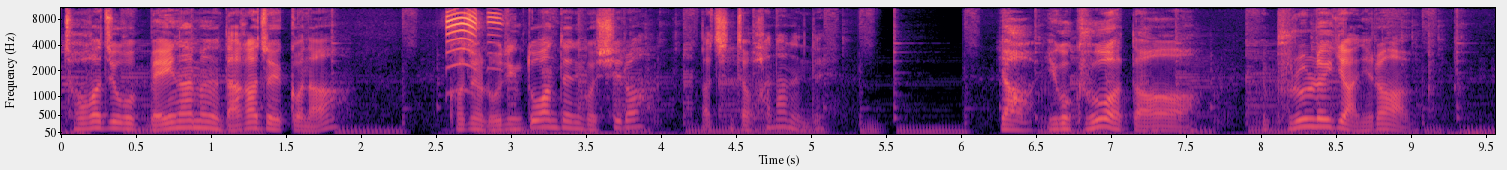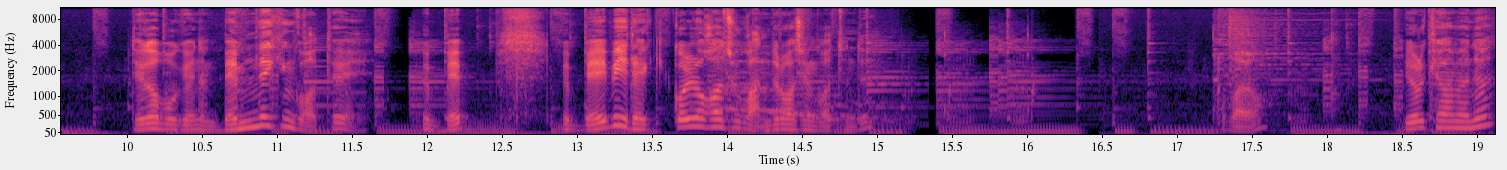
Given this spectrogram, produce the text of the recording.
져가지고 메인 화면은 나가져 있거나 과정에 로딩 또 안 되는 거 싫어? 나 진짜 화나는데. 야 이거 그거 같다. 브룰렉이 아니라 내가 보기에는 맵렉인 것 같아. 그맵그 맵이 렉 걸려가지고 안 들어가신 것 같은데? 봐봐요 이렇게 하면은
